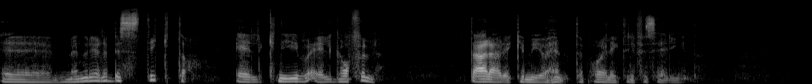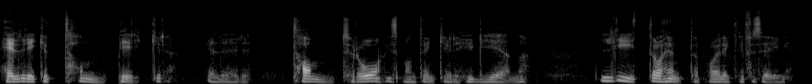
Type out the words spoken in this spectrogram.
Eh, men når det gjelder bestikk, da, elkniv og elgaffel, der er det ikke mye å hente på elektrifiseringen. Heller ikke tannpirkere eller tanntråd, hvis man tenker hygiene. Lite å hente på elektrifiseringen.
